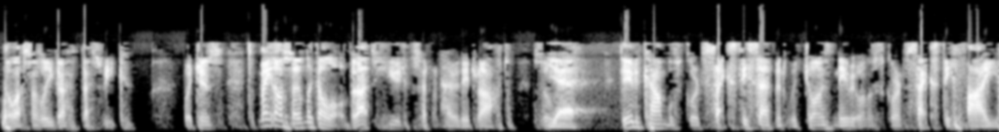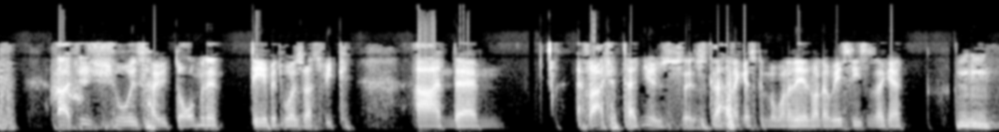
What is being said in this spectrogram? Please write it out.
the Listeners League this week, which is it might not sound like a lot, but that's huge considering how they draft. So Yeah. David Campbell scored 67 with Jonathan Napier only scoring 65. That just shows how dominant David was this week. And um, if that continues, it's, I think it's going to be one of their runaway seasons again. Mm-hmm.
